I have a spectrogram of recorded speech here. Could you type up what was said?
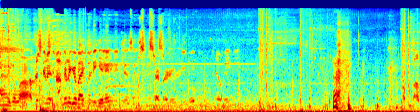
Only the I'm just gonna I'm gonna go back to the beginning because I'm just gonna start murdering people. You know me. I'll,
